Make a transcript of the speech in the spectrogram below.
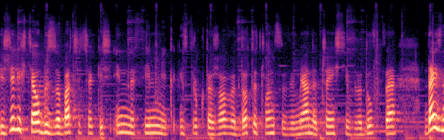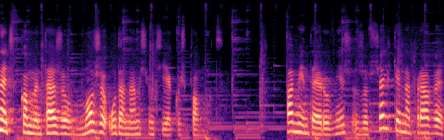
Jeżeli chciałbyś zobaczyć jakiś inny filmik instruktażowy dotyczący wymiany części w lodówce, daj znać w komentarzu, może uda nam się Ci jakoś pomóc. Pamiętaj również, że wszelkie naprawy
